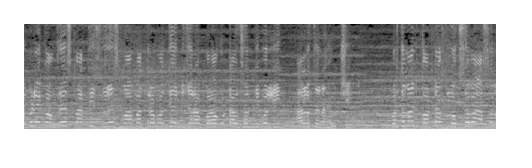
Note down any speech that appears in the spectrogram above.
এপটে কংগ্রেস প্রার্থী সুরেশ মহাপাত্র নিজের বল গোটাউছেন বলে আলোচনা হচ্ছে বর্তমান কটক লোকসভা আসন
